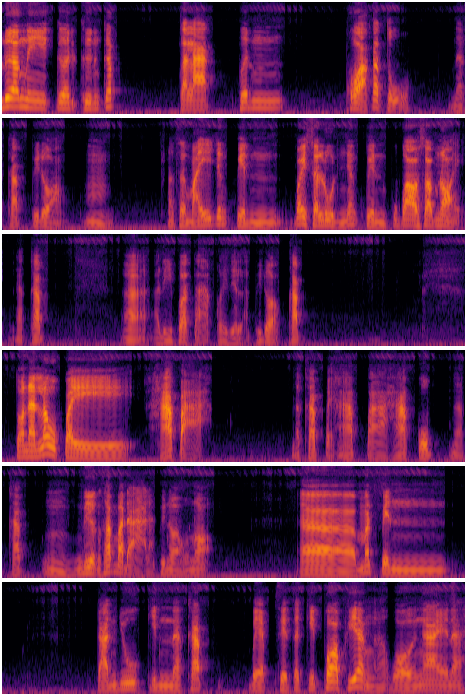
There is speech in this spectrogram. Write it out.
เรื่องนี้เกิดขึ้นกับตลาดเพิ่นพ่อกระตูนะครับ พี่น้องอืมสมัยยังเป็นวัยรุ่นยังเป็นผู้เบาซ้ำหน่อยนะครับอ่าอดีตพ่อตาคอยนี่แหละพี่ดอกครับ ตอนนั้นเราไปหาป่านะครับ ไปหาป่าหากบนะครับ อืมเรื่องธรรมดาแหละพี่น้องเนาะ อ่ามันเป็นการอยู่กินนะครับ แบบเศรษฐกิจพ่อเพียงนะบอกง่ายๆนะ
